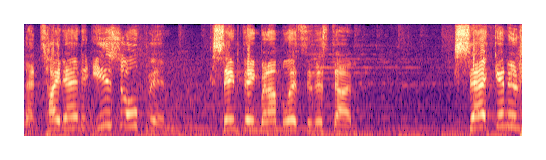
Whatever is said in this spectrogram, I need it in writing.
That tight end is open. Same thing, but I'm blitzing this time. Second and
